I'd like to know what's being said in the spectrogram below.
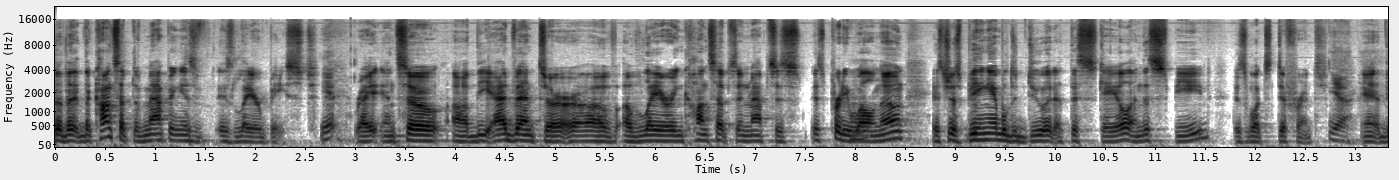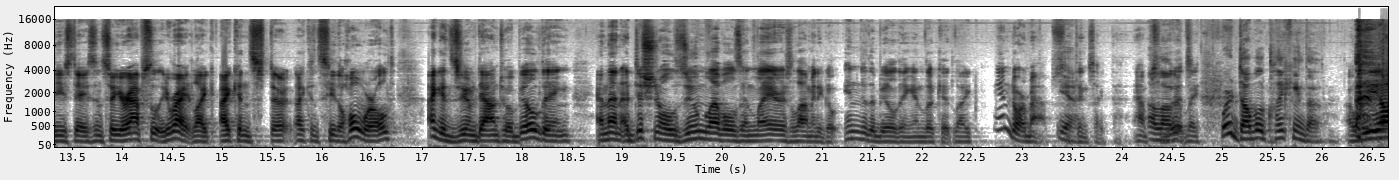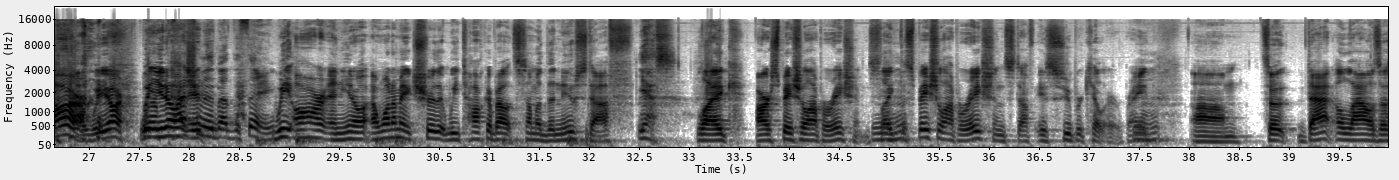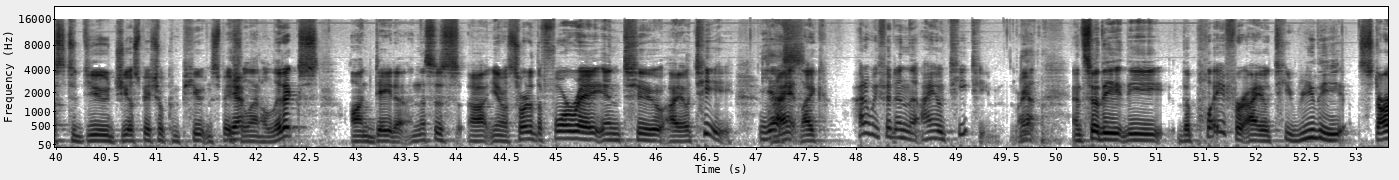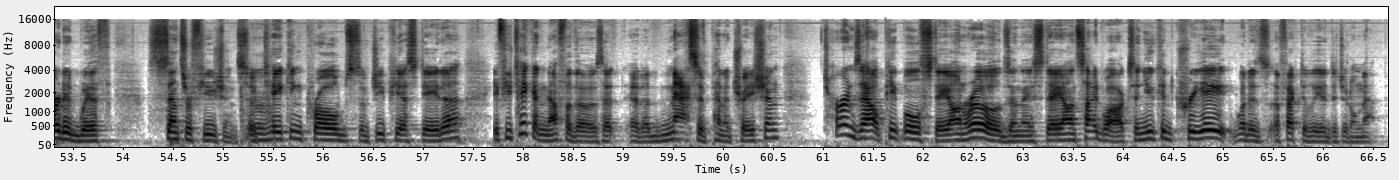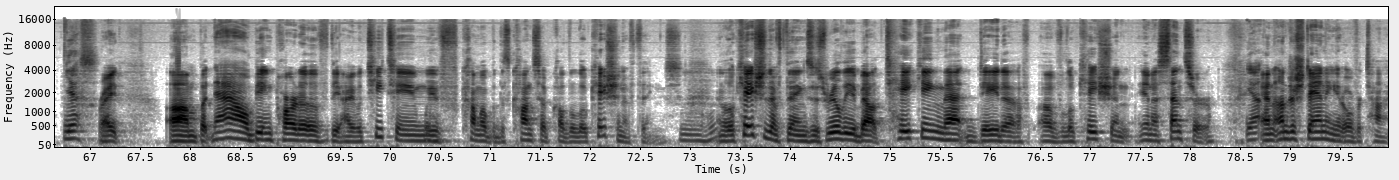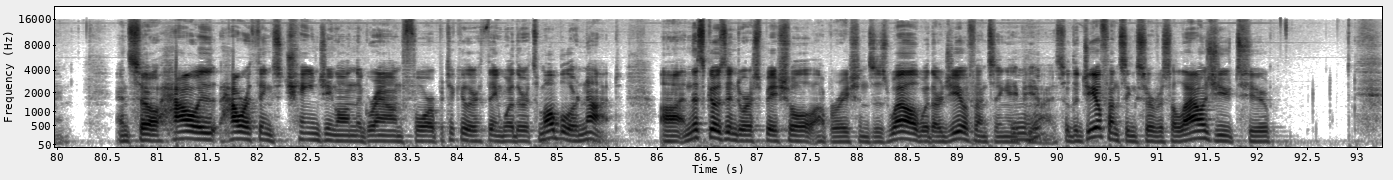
so the, the concept of mapping is, is layer based, right? And so uh, the advent of, of layering concepts in maps is, is pretty mm-hmm. well known. It's just being able to do it at this scale and this speed is what's different yeah. these days. And so you're absolutely right. Like I can I can see the whole world. I can zoom down to a building, and then additional zoom levels and layers allow me to go into the building and look at like indoor maps yeah. and things like that. Absolutely. We're double clicking though. Uh, we are. We are. We're you know, passionate it, about the thing. We are, and you know, I want to make sure that we talk about some of the new stuff. Yes like our spatial operations. Mm-hmm. Like the spatial operations stuff is super killer, right? Mm-hmm. Um, so that allows us to do geospatial compute and spatial yep. analytics on data. And this is, uh, you know, sort of the foray into IoT, yes. right? Like, how do we fit in the IoT team, right? Yeah. And so the, the, the play for IoT really started with sensor fusion. So mm-hmm. taking probes of GPS data, if you take enough of those at, at a massive penetration, turns out people stay on roads and they stay on sidewalks and you could create what is effectively a digital map. Yes. Right? Um, but now, being part of the IoT team, we've come up with this concept called the location of things. Mm-hmm. And the location of things is really about taking that data of location in a sensor yeah. and understanding it over time. And so, how, is, how are things changing on the ground for a particular thing, whether it's mobile or not? Uh, and this goes into our spatial operations as well with our geofencing mm-hmm. API. So, the geofencing service allows you to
